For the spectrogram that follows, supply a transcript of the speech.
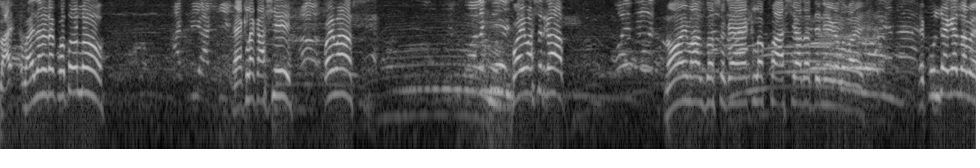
ভাই- ভাইজান, এটা কত হলো? এক লাখ আশি। কয় মাস? কয় মাসের গাপ? নয় মাস দর্শক এক লক্ষ আশি হাজার দিয়ে নিয়ে গেল ভাই। কোন জায়গায় যাবে?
